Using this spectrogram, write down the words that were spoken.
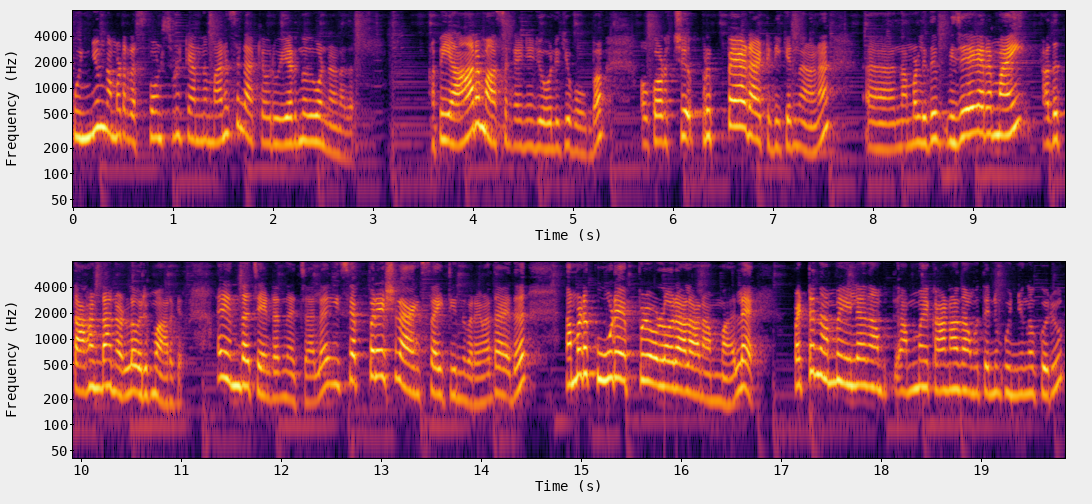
കുഞ്ഞും നമ്മുടെ റെസ്പോൺസിബിലിറ്റി ആണെന്ന് മനസ്സിലാക്കി അവർ ഉയർന്നത് കൊണ്ടാണത്. അപ്പോൾ ഈ ആറ് മാസം കഴിഞ്ഞ് ജോലിക്ക് പോകുമ്പം കുറച്ച് പ്രിപ്പയർഡ് ആയിട്ടിരിക്കുന്നതാണ് നമ്മളിത് വിജയകരമായി അത് താണ്ടാനുള്ള ഒരു മാർഗം അത് എന്താ ചെയ്യേണ്ടതെന്ന് വെച്ചാൽ ഈ സെപ്പറേഷൻ ആങ്സൈറ്റി എന്ന് പറയും. അതായത് നമ്മുടെ കൂടെ എപ്പോഴും ഉള്ള ഒരാളാണ് അമ്മ അല്ലേ? പെട്ടെന്ന് അമ്മയില്ല അമ്മയെ കാണാതാകുമ്പോഴത്തേനും കുഞ്ഞുങ്ങൾക്കൊരു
